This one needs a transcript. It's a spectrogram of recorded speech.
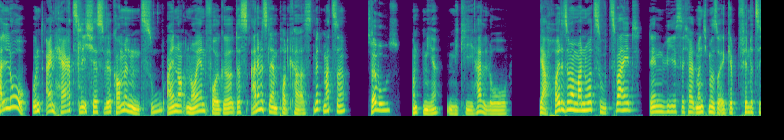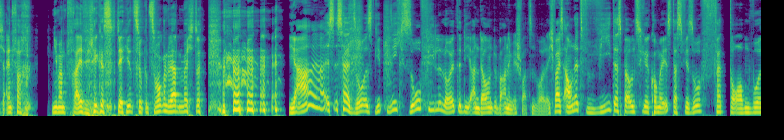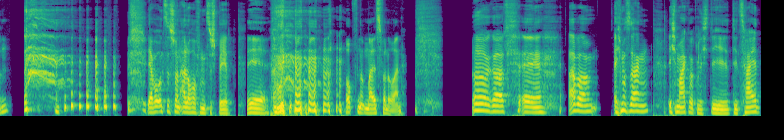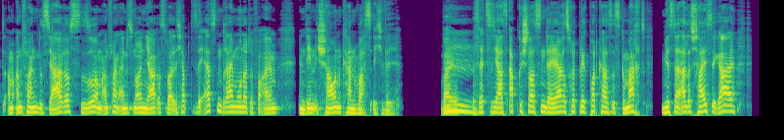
Hallo und ein herzliches Willkommen zu einer neuen Folge des Anime Slam Podcast mit Matze. Servus. Und mir, Miki. Hallo. Ja, heute sind wir mal nur zu zweit, denn wie es sich halt manchmal so ergibt, findet sich einfach niemand Freiwilliges, der hierzu gezwungen werden möchte. ja, es ist halt so, es gibt nicht so viele Leute, die andauernd über Anime schwatzen wollen. Ich weiß auch nicht, wie das bei uns hier gekommen ist, dass wir so verdorben wurden. ja, bei uns ist schon alle Hoffnung zu spät. Yeah. Hopfen und Malz verloren. Oh Gott, ey. Aber ich muss sagen, ich mag wirklich die, die Zeit am Anfang des Jahres, so am Anfang eines neuen Jahres, weil ich habe diese ersten drei Monate vor allem, in denen ich schauen kann, was ich will. Weil mm. das letzte Jahr ist abgeschlossen, der Jahresrückblick-Podcast ist gemacht, mir ist dann alles scheißegal.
